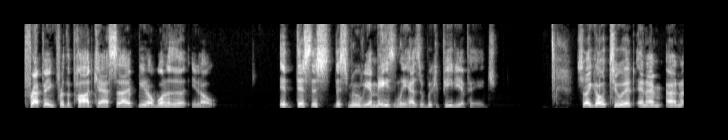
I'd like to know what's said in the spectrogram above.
prepping for the podcast, and I, you know, one of the, you know, it this this this movie amazingly has a Wikipedia page. So I go to it, and I'm and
